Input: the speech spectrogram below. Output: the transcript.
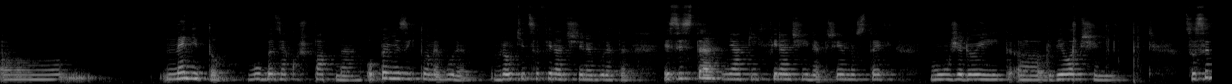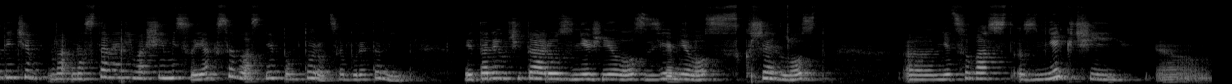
Uh, není to vůbec jako špatné. O penězích to nebude. Hroutit se finančně nebudete. Jestli jste v nějakých finančních nepříjemnostech, může dojít uh, k vylepšení. Co se týče nastavení vaší mysli, jak se vlastně v tomto roce budete mít? Je tady určitá rozněžnělost, zjemnělost, skřehlost, uh, něco vás změkčí, uh,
